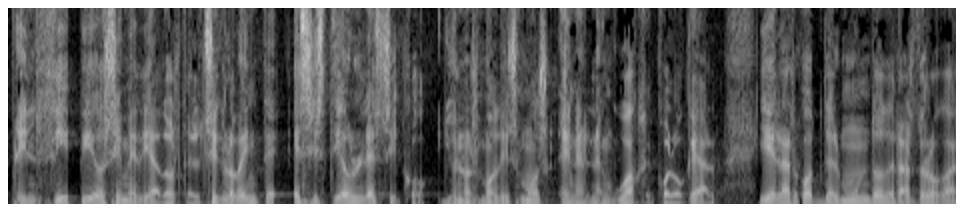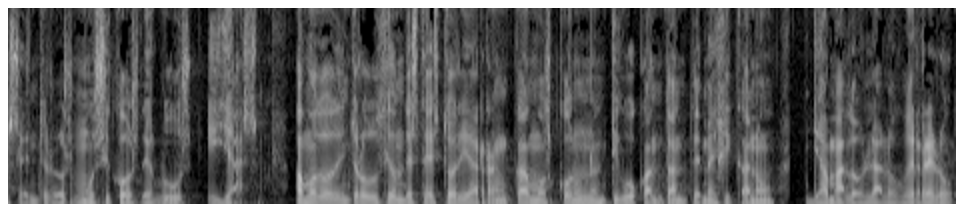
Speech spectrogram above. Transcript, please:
principios y mediados del siglo XX, existía un léxico y unos modismos en el lenguaje coloquial y el argot del mundo de las drogas entre los músicos de blues y jazz. A modo de introducción de esta historia, arrancamos con un antiguo cantante mexicano llamado Lalo Guerrero,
